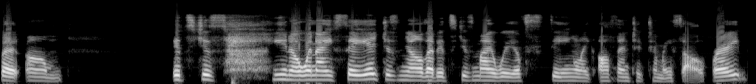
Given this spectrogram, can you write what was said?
but um it's just you know when i say it just know that it's just my way of staying like authentic to myself right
